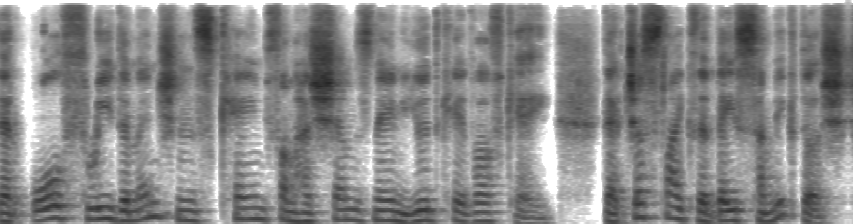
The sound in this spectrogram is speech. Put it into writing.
that all three dimensions came from Hashem's name Yud Ke. That just like the Beis Hamikdash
